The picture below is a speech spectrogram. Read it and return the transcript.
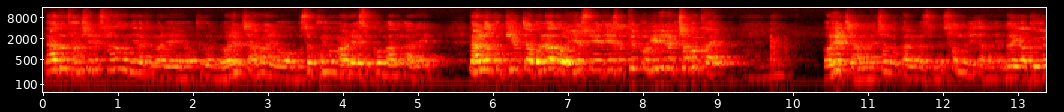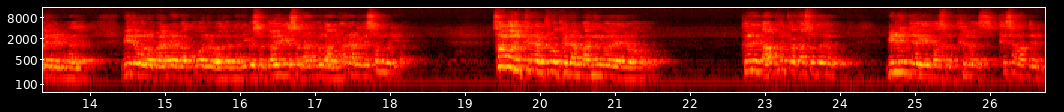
나도 당신을 사랑합니다 그 말이에요. 그건 어렵지 않아요. 무슨 공부 많이 해서 그거 많은 거 아니에요. 날 놓고 기억자 몰라도 예수에 대해서 듣고 믿으면 천국 가요. 어렵지 않아요. 천국 가는 것은 선물이잖아요. 너희가 그 은혜를 인하여 믿음으로 말미암아 구원을 얻었나 이것은 너희에게서 난것 아니 하나님의 선물이라. 선물은 그냥 주고 그냥 받는 거예요. 그러니까 아프리카 가서도요. 밀림 지역에 가서 그, 그 사람들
